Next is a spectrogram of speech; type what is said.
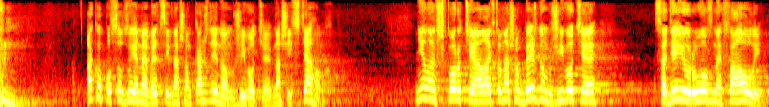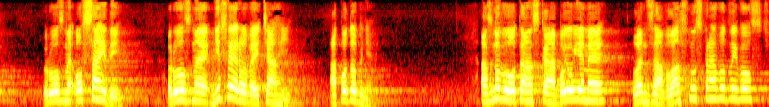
Ako posudzujeme veci v našom každennom živote, v našich vzťahoch? Nielen v športe, ale aj v tom našom bežnom živote sa dejú rôzne fauly, rôzne offsidy, rôzne neférové ťahy a podobne. A znovu otázka, bojujeme len za vlastnú spravodlivosť,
